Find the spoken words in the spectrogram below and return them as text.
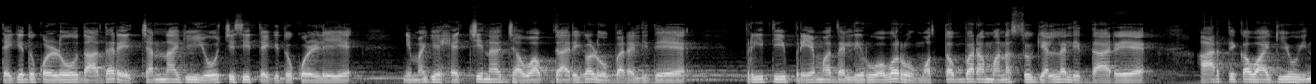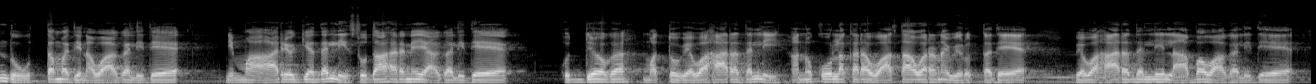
ತೆಗೆದುಕೊಳ್ಳುವುದಾದರೆ ಚೆನ್ನಾಗಿ ಯೋಚಿಸಿ ತೆಗೆದುಕೊಳ್ಳಿ ನಿಮಗೆ ಹೆಚ್ಚಿನ ಜವಾಬ್ದಾರಿಗಳು ಬರಲಿದೆ. ಪ್ರೀತಿ ಪ್ರೇಮದಲ್ಲಿರುವವರು ಮತ್ತೊಬ್ಬರ ಮನಸ್ಸು ಗೆಲ್ಲಲಿದ್ದಾರೆ. ಆರ್ಥಿಕವಾಗಿಯೂ ಇಂದು ಉತ್ತಮ ದಿನವಾಗಲಿದೆ. ನಿಮ್ಮ ಆರೋಗ್ಯದಲ್ಲಿ ಸುಧಾರಣೆಯಾಗಲಿದೆ. ಉದ್ಯೋಗ ಮತ್ತು ವ್ಯವಹಾರದಲ್ಲಿ ಅನುಕೂಲಕರ ವಾತಾವರಣವಿರುತ್ತದೆ. ವ್ಯವಹಾರದಲ್ಲಿ ಲಾಭವಾಗಲಿದೆ.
